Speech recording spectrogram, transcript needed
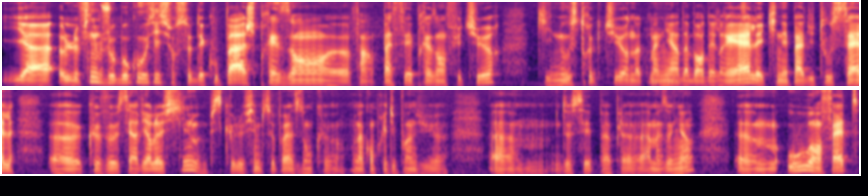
Y a, le film joue beaucoup aussi sur ce découpage présent, euh, enfin passé, présent, futur, qui nous structure notre manière Mhm. d'aborder le réel et qui n'est pas du tout celle euh, que veut servir le film, puisque le film se passe donc, euh, on l'a compris, du point de vue de ces peuples amazoniens, où en fait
